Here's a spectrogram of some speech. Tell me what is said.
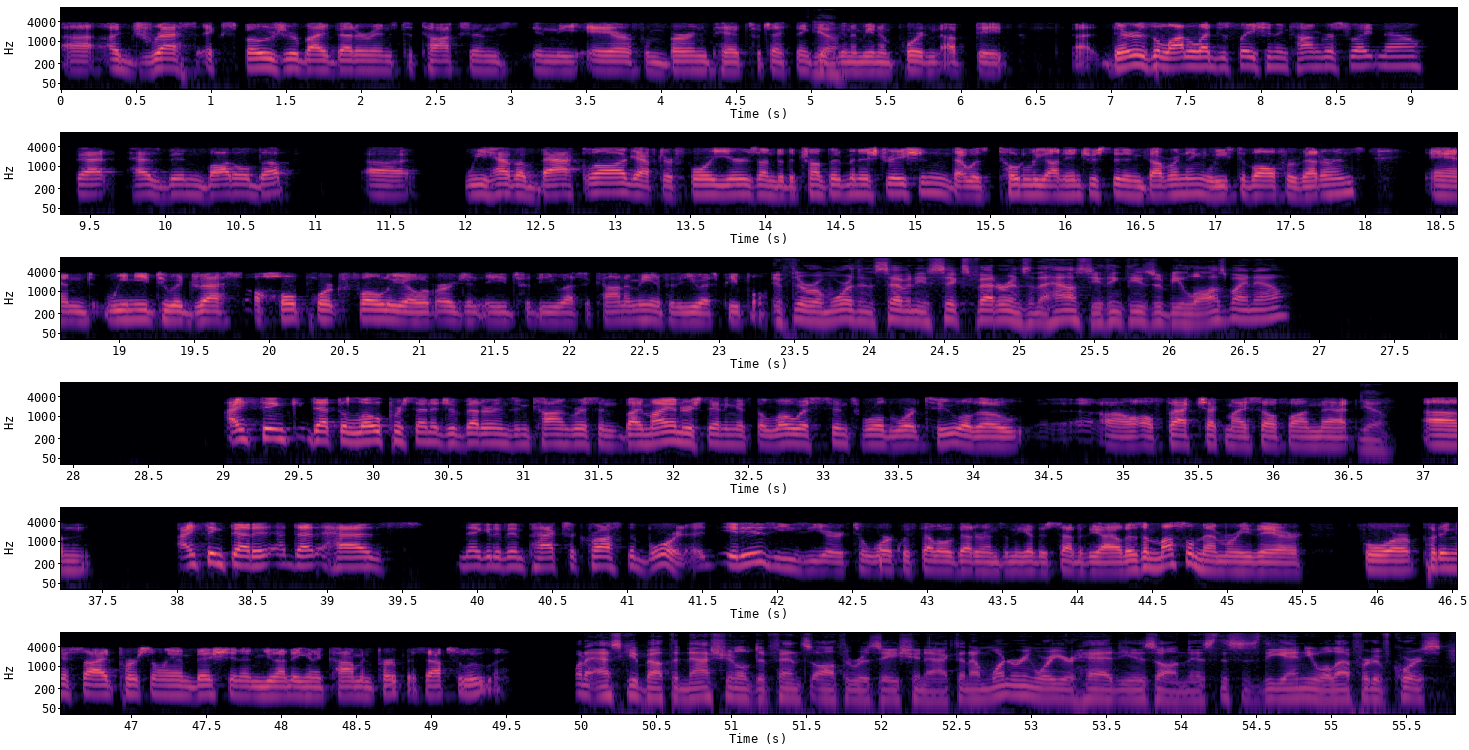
uh, address exposure by veterans to toxins in the air from burn pits, which I think yeah. is going to be an important update. Uh, there is a lot of legislation in Congress right now that has been bottled up. Uh, we have a backlog after four years under the Trump administration that was totally uninterested in governing, least of all for veterans. And we need to address a whole portfolio of urgent needs for the U.S. economy and for the U.S. people. If there were more than 76 veterans in the House, do you think these would be laws by now? I think that the low percentage of veterans in Congress, and by my understanding, it's the lowest since World War II, although uh, I'll, fact check myself on that. Yeah. Um, I think that it, that has negative impacts across the board. It is easier to work with fellow veterans on the other side of the aisle. There's a muscle memory there for putting aside personal ambition and uniting in a common purpose. Absolutely. I want to ask you about the National Defense Authorization Act, and I'm wondering where your head is on this. This is the annual effort, of course,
